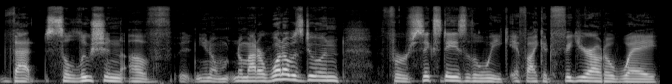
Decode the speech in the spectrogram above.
that solution of you know, no matter what I was doing for six days of the week, if I could figure out a way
